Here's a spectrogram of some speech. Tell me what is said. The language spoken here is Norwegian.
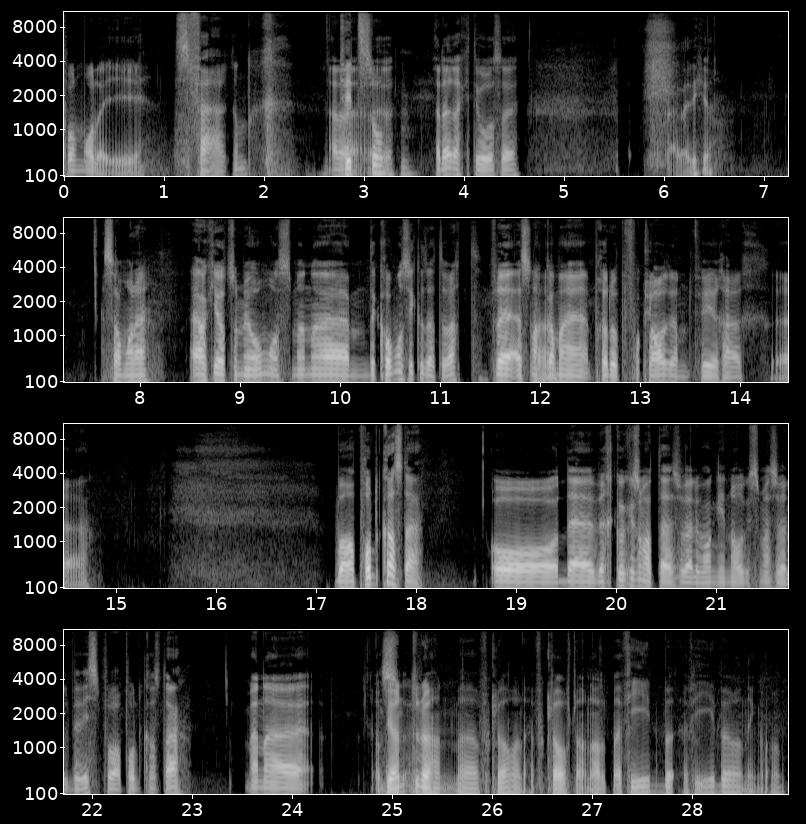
på en måte i sfæren. Tidsånden. Er det riktig ord å si? Jeg vet ikke. Samme det. Jeg har ikke hørt så mye om oss, men uh, det kommer sikkert etter hvert. For jeg snakket Ja. med, prøvde å forklare en fyr her, uh, bare podcast er. Og det virker ikke som at det er så veldig mange i Norge som er så veldig bevisst på hva podcast er. Men Uh, Og begynte du han med å forklare det? Forklarte han alt med feedburning og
